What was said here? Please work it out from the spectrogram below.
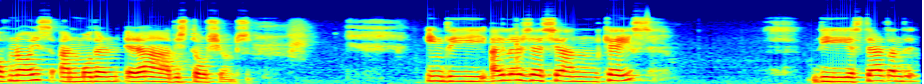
of noise and modern era distortions. In the Ilergetian case, the start and the,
